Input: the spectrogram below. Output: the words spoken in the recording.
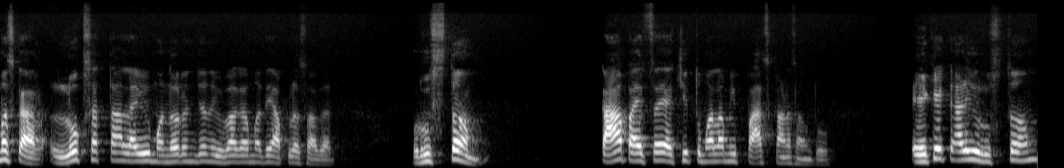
नमस्कार. लोकसत्ता लाईव्ह मनोरंजन विभागामध्ये आपलं स्वागत. रुस्तम का पाहायचं याची तुम्हाला मी पाच कारणं सांगतो. एकेकाळी रुस्तम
